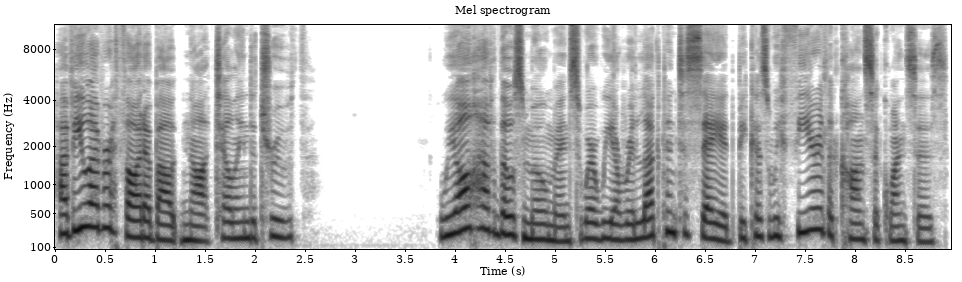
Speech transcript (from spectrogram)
Have you ever thought about not telling the truth? We all have those moments where we are reluctant to say it because we fear the consequences.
